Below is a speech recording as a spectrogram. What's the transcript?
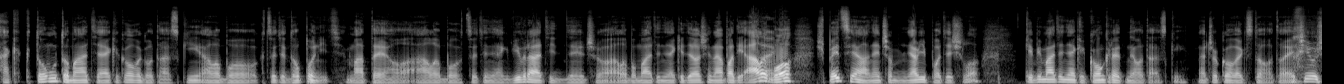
ak k tomuto máte akékoľvek otázky, alebo chcete doplniť Matého, alebo chcete nejak vyvrátiť niečo, alebo máte nejaké ďalšie nápady, alebo špeciálne, čo mňa by potešilo, keby máte nejaké konkrétne otázky na čokoľvek z tohoto. Či už,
